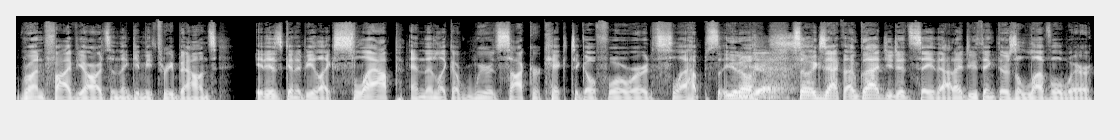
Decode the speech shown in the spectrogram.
run five yards and then give me three bounds, it is going to be like slap and then like a weird soccer kick to go forward, slap, you know? Yes. So exactly. I'm glad you did say that. I do think there's a level where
